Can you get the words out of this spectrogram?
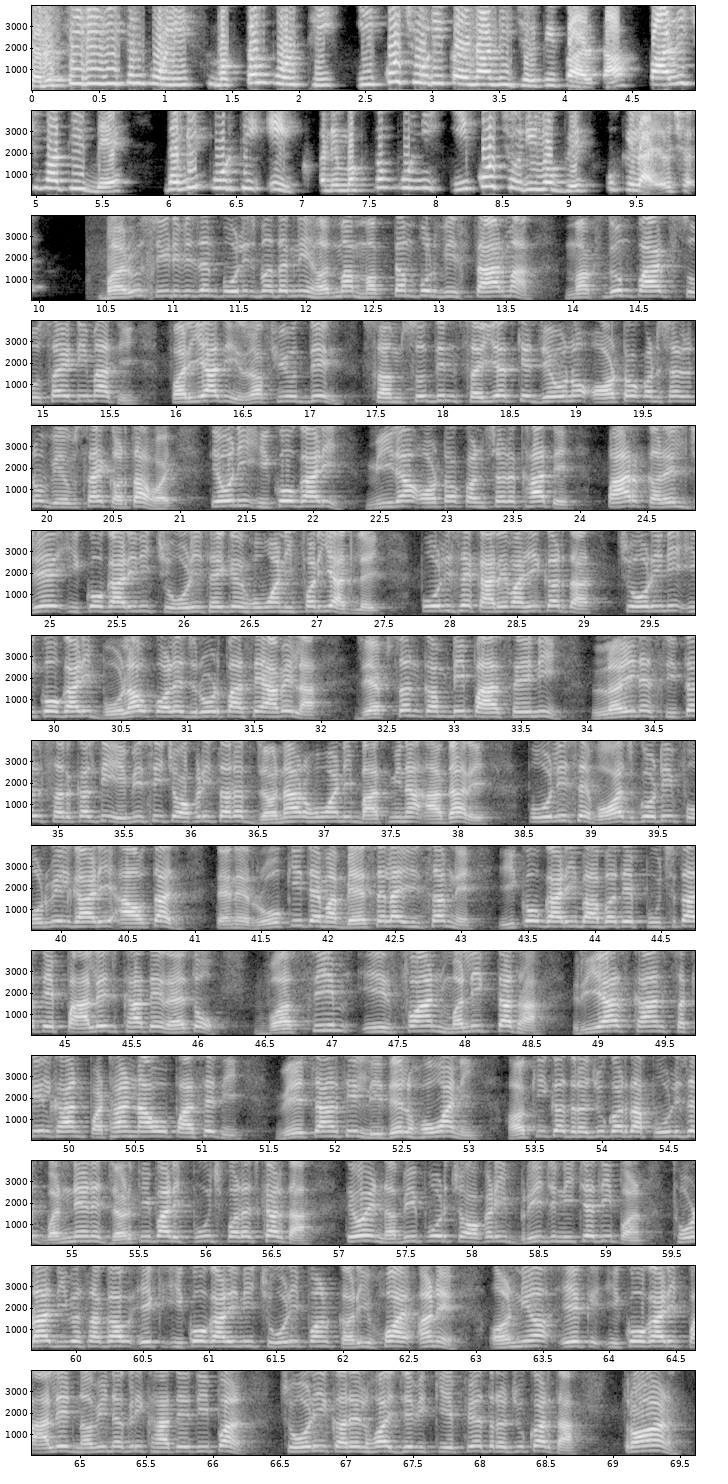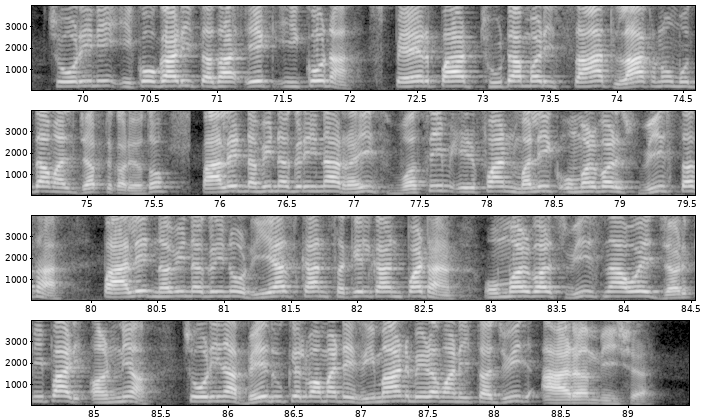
Bharuch division police મક્તમપુરથી Eeco ચોરી કરનારને ઝડપી પાડતા પાલેજમાંથી બે, નબીપુરથી એક અને મક્તમપુરની ઇકો ચોરીનો ભેદ ઉકેલાયો છે. ભરૂચ સી ડિવિઝન પોલીસ મથકની હદમાં મક્તમપુર વિસ્તારમાં મખદુમ પાર્ક સોસાયટીમાંથી ફરિયાદી રફીઉદ્દીન શમસુદ્દીન સૈયદ કે જેઓનો ઓટો કન્સલ્ટનો વ્યવસાય કરતા હોય, તેઓની ઇકો ગાડી મીરા ઓટો કન્સલ્ટ ખાતે પાર્ક કરેલ, જે ઇકો ગાડીની ચોરી થઈ ગઈ હોવાની ફરિયાદ લઈ પોલીસે કાર્યવાહી કરતા ચોરીની ઇકો ગાડી ભોલાવ કોલેજ રોડ પાસે આવેલા જેપ્સન કંપની પાસેની લઈને શીતલ સર્કલથી એબીસી ચોકડી તરફ જનાર હોવાની બાતમીના આધારે પોલીસે વોચ ગોઠી ફોર વ્હીલ ગાડી આવતા જ તેને રોકી તેમાં બેસેલા ઈસમને ઇકો ગાડી બાબતે પૂછતા તે પાલેજ ખાતે રહેતો વસીમ ઇરફાન મલિક તથા રિયાઝ ખાન, શકીલ ખાન, પઠાણનાઓ પાસેથી વેચાણથી લીધેલ હોવાની હકીકત રજૂ કરતા પોલીસે બંનેને ઝડપી પાડી પૂછપરછ કરતા તેઓએ નબીપુર ચોકડી બ્રિજ નીચેથી પણ થોડા દિવસ અગાઉ એક ઇકો ગાડીની ચોરી પણ કરી હોય અને અન્ય એક ઇકો ગાડી પાલેટ નવીનગરી ખાતેથી પણ ચોરી કરેલ હોય જેવી કેફિયત રજૂ કરતા ત્રણ ચોરીની ઇકો ગાડી તથા એક ઇકોના સ્પેર પાર્ટ છૂટા મળી સાત લાખનો મુદ્દામાલ જપ્ત કર્યો હતો. પાલેટ નવીનગરીના રહીશ વસીમ ઇરફાન મલિક ઉંમર વર્ષ વીસ તથા પાલેટ નવીનગરીનો રિયાઝ ખાન શકીલ ખાન પઠાણ ઉંમર વર્ષ વીસનાઓએ ઝડપી પાડી અન્ય ચોરીના ભેદ ઉકેલવા માટે રિમાન્ડ મેળવવાની તજવીજ આરંભી છે.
